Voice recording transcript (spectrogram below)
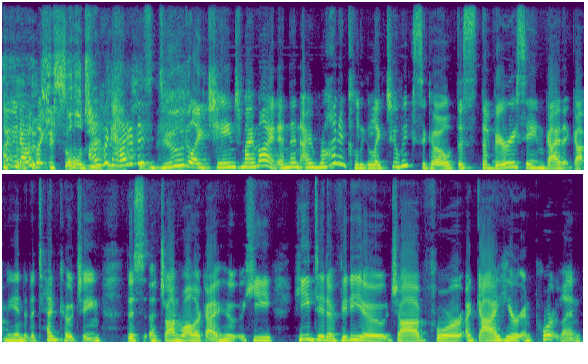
I mean, I was like, she sold you. I was like, how did this dude like change my mind? And then ironically, like two weeks ago, this the very same guy that got me into the TED coaching, this uh, John Waller guy who he he did a video job for a guy here in Portland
